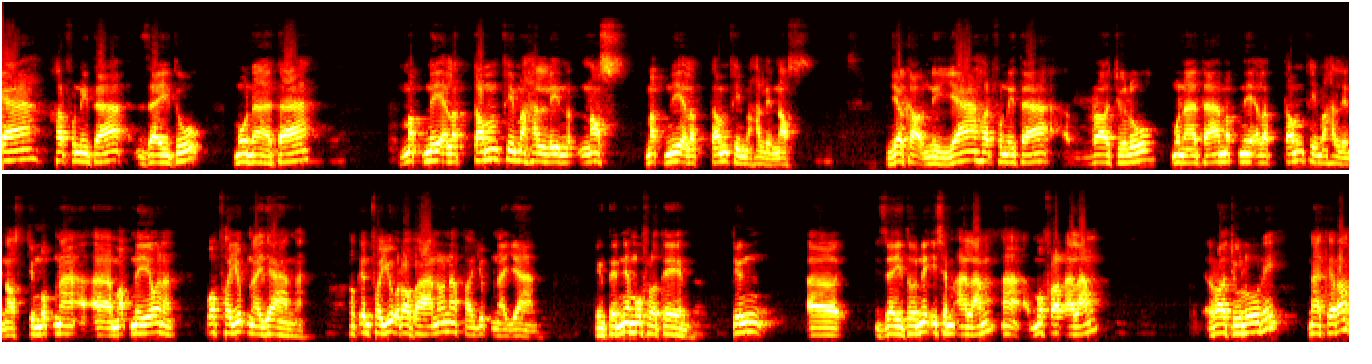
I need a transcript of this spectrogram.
ya harfunita zaitu munada mabni ala tam fi mahalli nas mabni ala tam fi mahalli nas giờ cậu ni ya rajulu munada mabni ala tam fi mahalli nas chừng mabna mabni đó nè bo fayub nayan nè nó cần fayub roba nó nè fayub nayan chừng tính nha mufratin chừng zaitun ni ism alam à mufrad alam rajulu ni nakirah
